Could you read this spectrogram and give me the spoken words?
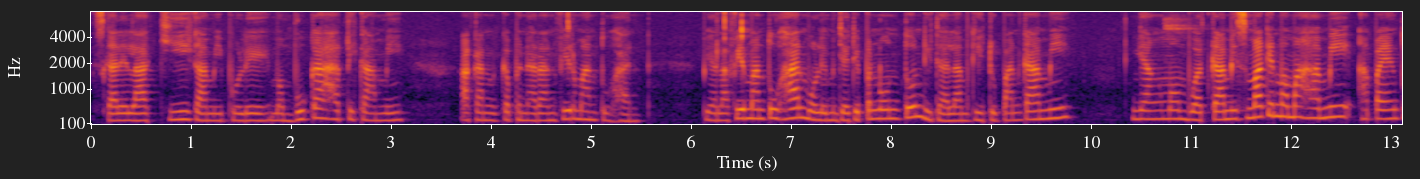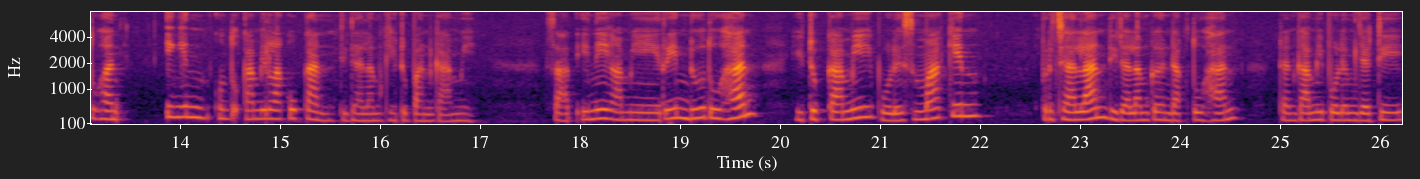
sekali lagi kami boleh membuka hati kami akan kebenaran firman Tuhan Biarlah firman Tuhan boleh menjadi penuntun di dalam kehidupan kami yang membuat kami semakin memahami apa yang Tuhan ingin untuk kami lakukan di dalam kehidupan kami. Saat ini kami rindu Tuhan, hidup kami boleh semakin berjalan di dalam kehendak Tuhan dan kami boleh menjadi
